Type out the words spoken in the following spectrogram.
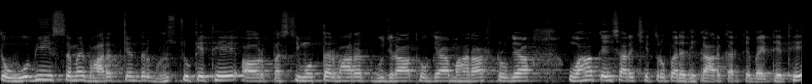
तो वो भी इस समय भारत के अंदर घुस चुके थे और पश्चिमोत्तर भारत, गुजरात हो गया, महाराष्ट्र हो गया, वहाँ कई सारे क्षेत्रों पर अधिकार करके बैठे थे।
